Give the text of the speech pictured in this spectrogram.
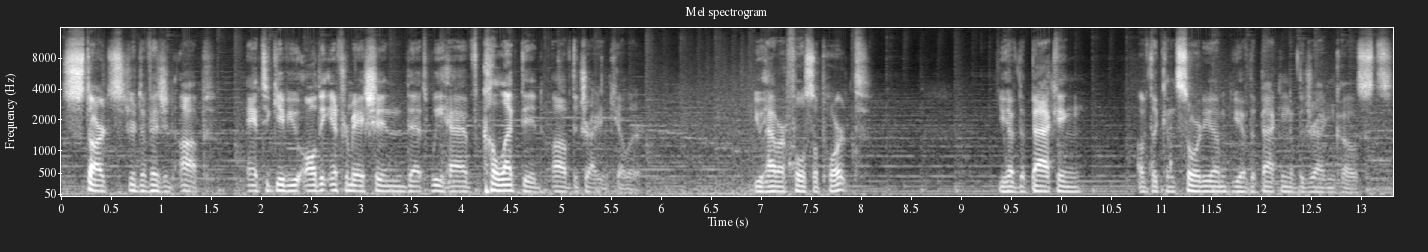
start your division up and to give you all the information that we have collected of the Dragon Killer. You have our full support. You have the backing of the consortium. You have the backing of the Dragon Coasts.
